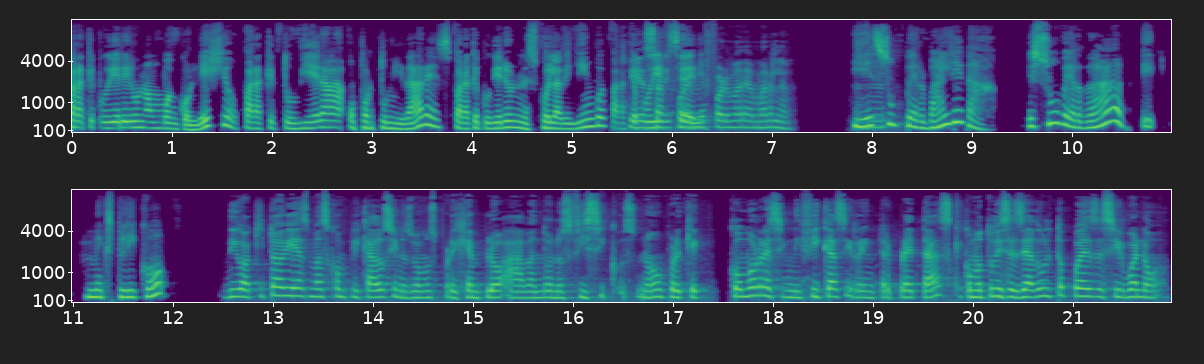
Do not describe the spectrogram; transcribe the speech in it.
para que pudiera ir a un buen colegio, para que tuviera oportunidades, para que pudiera ir a una escuela bilingüe, para que pudiera esa fue mi forma de amarla. Y es súper válida, es su verdad. ¿Me explico? Digo, aquí todavía es más complicado si nos vemos, por ejemplo, a abandonos físicos, ¿no? Porque cómo resignificas y reinterpretas, que como tú dices, de adulto puedes decir, bueno,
